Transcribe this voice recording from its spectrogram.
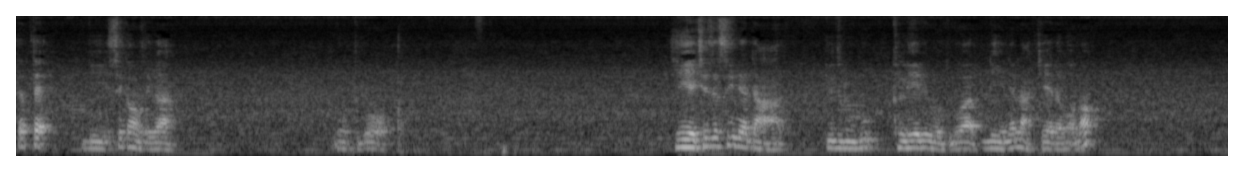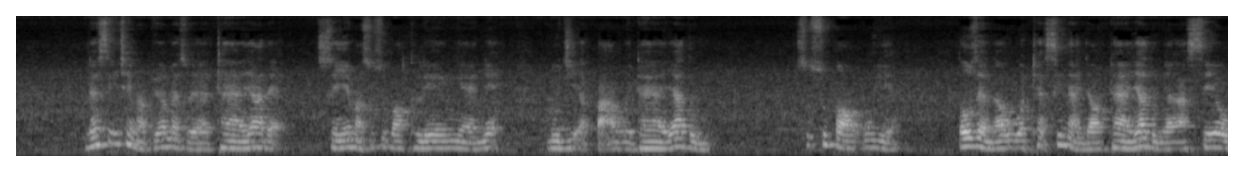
တက်တက်ဒီစစ်ကောင်စီကဟိုသူတို့ရေရချစ်စစ်စစ်နဲ့ဒါပြည်သူလူထုကလေးတွေကိုသူတို့ကနေနဲ့လာကျဲတယ်ပေါ့နော်လက်ရှိအချိန်မှာပြောမှဆိုရင်ဒဏ်ရာရတဲ့စင်းရဲမှာစုစုပေါင်းကလေးငယ်နဲ့လူကြီးအပါအဝင်ဒဏ်ရာရသူစုစုပေါင်းဦးရေ 35ဦးအထက်စီနိုင်ကြောင်းဒဏ်ရာရသူများကဆေးရုံ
